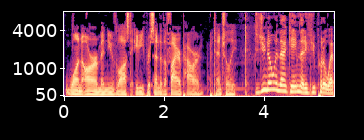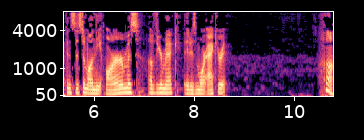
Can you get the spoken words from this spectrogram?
one arm and you've lost 80% of the firepower potentially. Did you know in that game that if you put a weapon system on the arms of your mech, it is more accurate? Huh.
